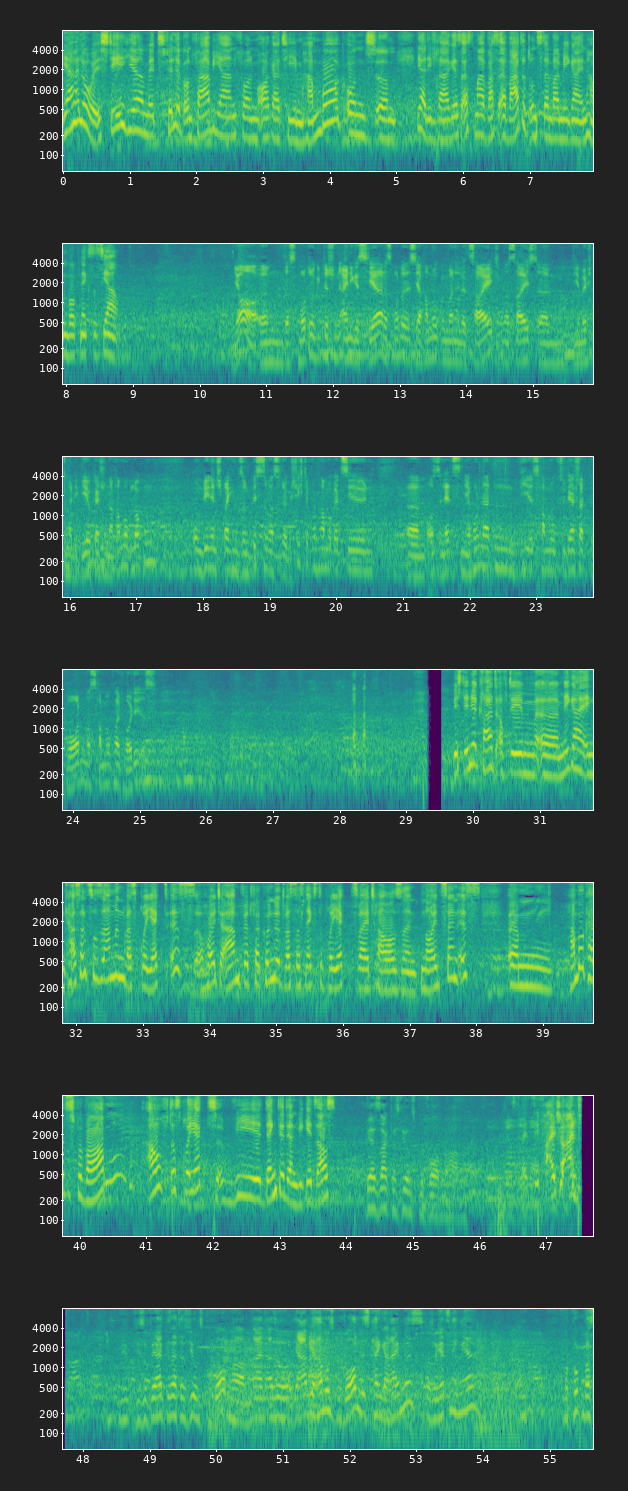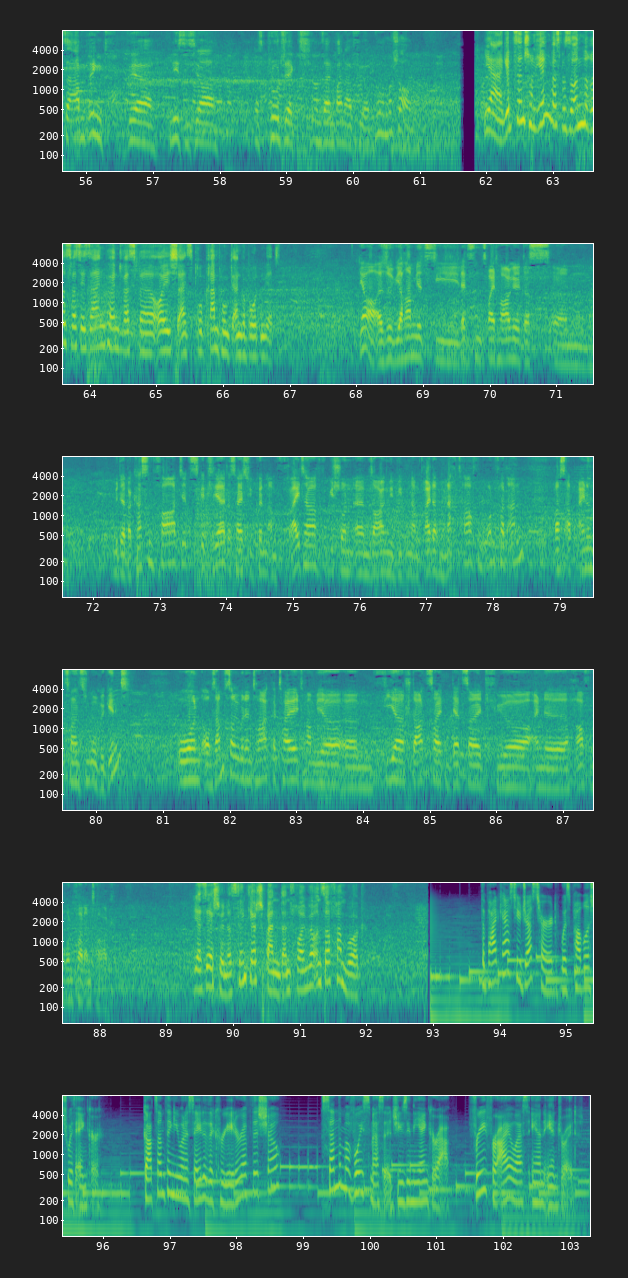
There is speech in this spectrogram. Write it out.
Ja, hallo, ich stehe hier mit Philipp und Fabian vom Orga-Team Hamburg und ähm, ja, die Frage ist erstmal, was erwartet uns denn bei Mega in Hamburg nächstes Jahr? Ja, ähm, das Motto gibt ja schon einiges her. Das Motto ist ja Hamburg im Wandel der Zeit. Und das heißt, ähm, wir möchten halt die Geocacher nach Hamburg locken, um denen entsprechend so ein bisschen was zu der Geschichte von Hamburg erzählen, ähm, aus den letzten Jahrhunderten. Wie ist Hamburg zu der Stadt geworden, was Hamburg halt heute ist? Wir stehen hier gerade auf dem äh, Mega in Kassel zusammen, was Projekt ist. Heute Abend wird verkündet, was das nächste Projekt 2019 ist. Ähm, Hamburg hat sich beworben auf das Projekt. Wie denkt ihr denn, wie geht's aus? Wer sagt, dass wir uns beworben haben? Das ist die falsche Antwort. Wieso, wer hat gesagt, dass wir uns beworben haben? Nein, also ja, wir haben uns beworben, ist kein Geheimnis, also jetzt nicht mehr. Und mal gucken, was der Abend bringt, wer nächstes Jahr das Projekt in seinen Banner führt. Mal schauen. Ja, gibt es denn schon irgendwas Besonderes, was ihr sagen könnt, was bei euch als Programmpunkt angeboten wird? Ja, also wir haben jetzt die letzten zwei Tage das ähm, mit der Barkassenfahrt jetzt geklärt. Das heißt, wir können am Freitag wirklich schon ähm, sagen, wir bieten am Freitag eine Nachthafenrundfahrt an, was ab 21 Uhr beginnt. Und auch Samstag über den Tag verteilt haben wir ähm, vier Startzeiten derzeit für eine Hafenrundfahrt am Tag. Ja, sehr schön. Das klingt ja spannend. Dann freuen wir uns auf Hamburg. The podcast you just heard was published with Anchor. Got something you want to say to the creator of this show? Send them a voice message using the Anchor app, free for iOS and Android.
